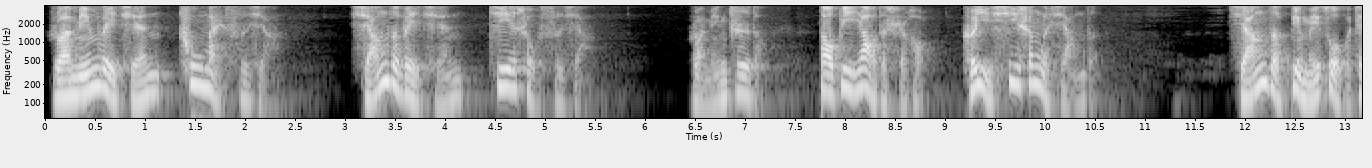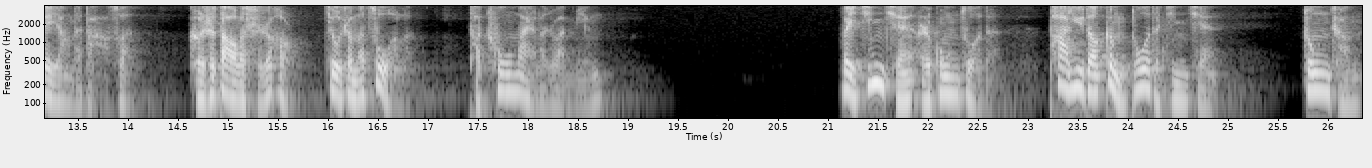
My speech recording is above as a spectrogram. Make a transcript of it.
阮明为钱出卖思想。祥子为钱接受思想，阮明知道，到必要的时候可以牺牲了祥子。祥子并没做过这样的打算，可是到了时候就这么做了。他出卖了阮明，为金钱而工作的，怕遇到更多的金钱，忠诚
